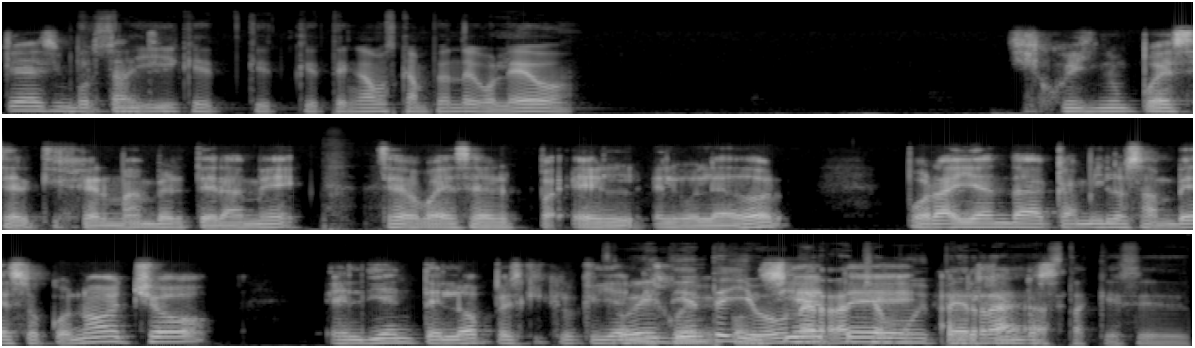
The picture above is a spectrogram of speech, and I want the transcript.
¿Qué es Pues importante? ahí que, que, que tengamos campeón de goleo. Sí, güey, no puede ser que Germán Berterame se vaya a ser el- el goleador. Por ahí anda Camilo Zambeso con 8. El Diente López, que creo que ya Güey, ni el diente con llevó una racha 7. muy perra Alejandro hasta que se,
